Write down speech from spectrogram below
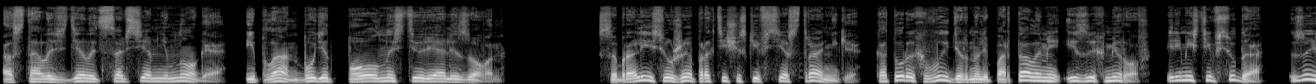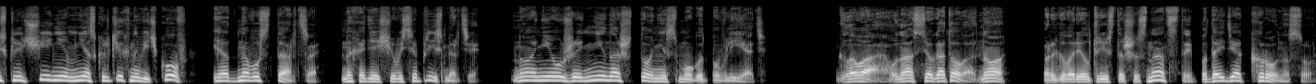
Осталось сделать совсем немногое, и план будет полностью реализован. Собрались уже практически все странники, которых выдернули порталами из их миров, переместив сюда, за исключением нескольких новичков и одного старца, находящегося при смерти, но они уже ни на что не смогут повлиять. «Глава, у нас все готово, но...» — проговорил 316-й, подойдя к Кроносу.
